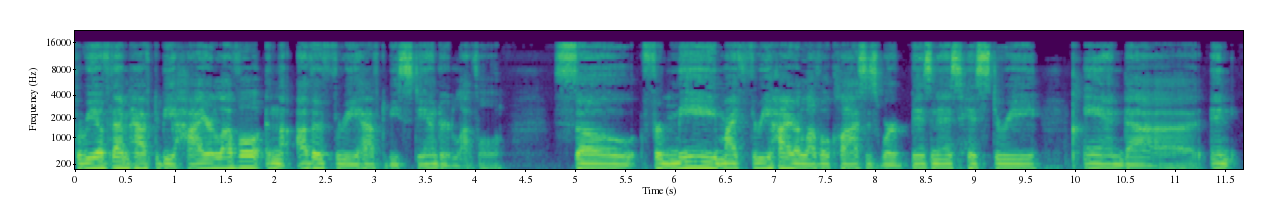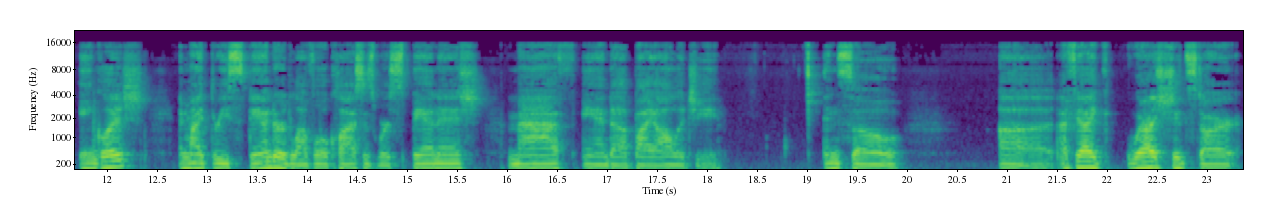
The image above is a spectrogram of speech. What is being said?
Three of them have to be higher level and the other three have to be standard level. So for me, my three higher level classes were business, history, and uh, in English. And my three standard level classes were Spanish, math, and uh, biology. And so uh, I feel like where I should start,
